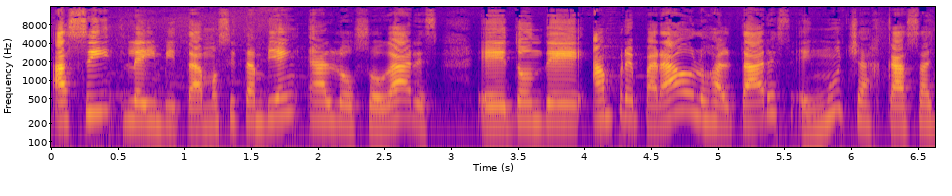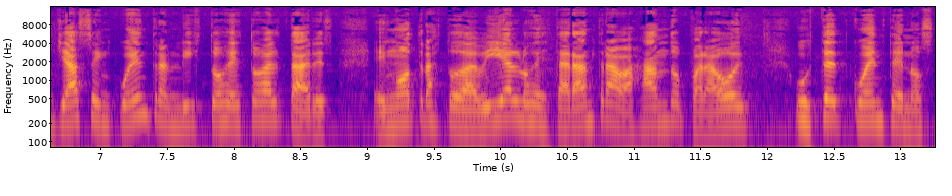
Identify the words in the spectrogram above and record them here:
Así le invitamos y también a los hogares eh, donde han preparado los altares. En muchas casas ya se encuentran listos estos altares, en otras todavía los estarán trabajando para hoy. Usted cuéntenos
